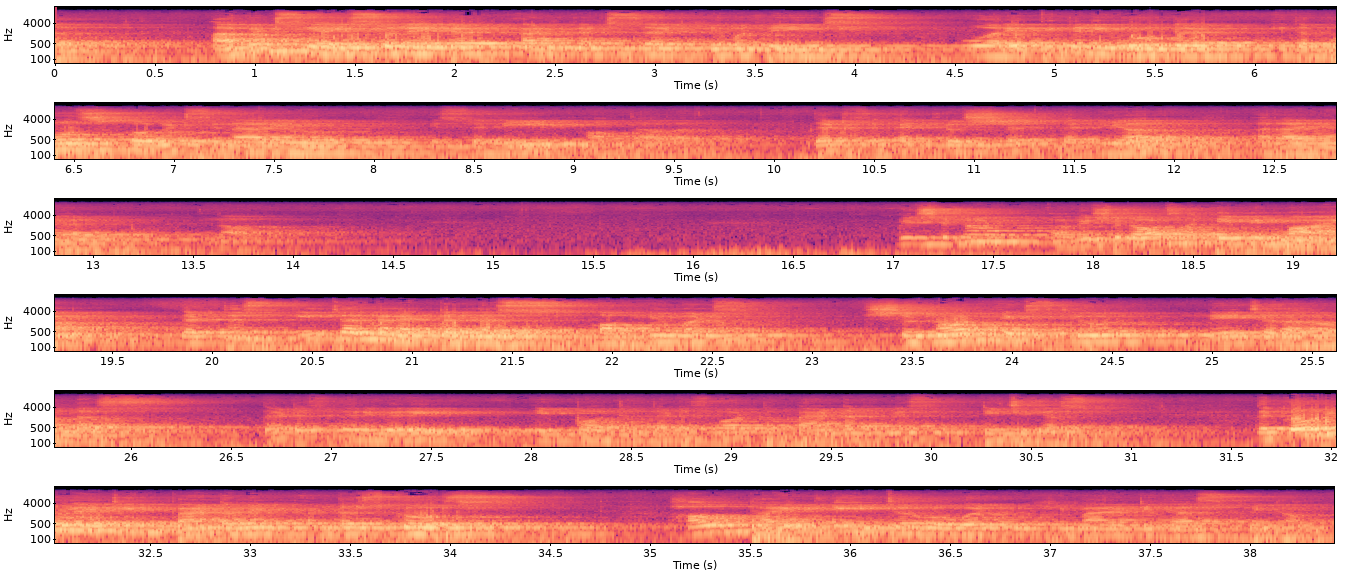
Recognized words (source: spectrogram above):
amidst the isolated, unconcerned human beings who are ethically wounded in the post-COVID scenario is the need of the hour. That is the conclusion that we are arriving at. Now, we should not, uh, we should also keep in mind that this interconnectedness of humans should not exclude nature around us. That is very, very important. That is what the pandemic is teaching us. The COVID 19 pandemic underscores how tightly interwoven humanity has become.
